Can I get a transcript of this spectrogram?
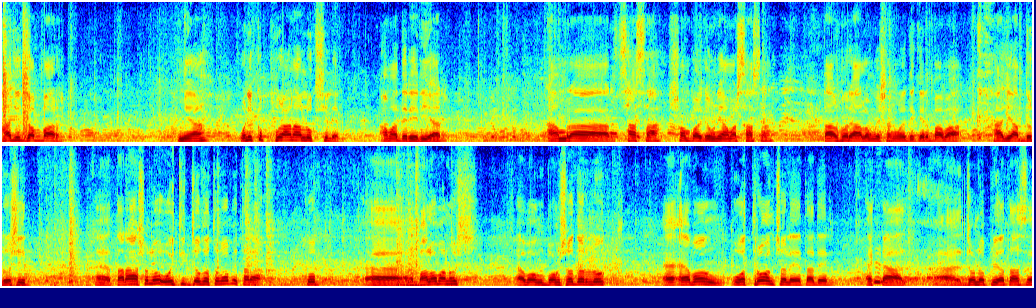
হাজি জব্বার মিয়া, উনি খুব পুরানা লোক ছিলেন আমাদের এরিয়ার। আমরা চাচা, সম্পর্কে উনি আমার চাচা। তারপরে আলমগীর সাংবাদিকের বাবা হাজি আব্দুর রশিদ। তারা আসলে ঐতিহ্যগতভাবে তারা খুব ভালো মানুষ এবং বংশধর লোক। এবং অত্র অঞ্চলে তাদের একটা জনপ্রিয়তা আছে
